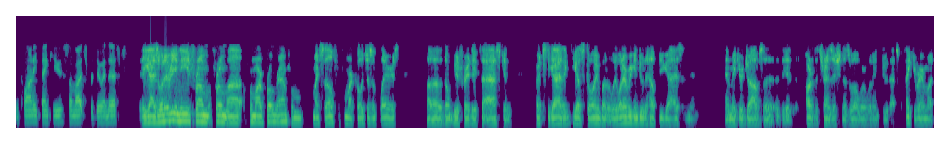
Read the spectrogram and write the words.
And Kalani, thank you so much for doing this. Hey guys, whatever you need from from uh, from our program, from myself, from our coaches and players, uh, don't be afraid to, to ask. And Brett's the guy to get us going. But whatever we can do to help you guys and and, and make your jobs a, a part of the transition as well, we're willing to do that. So thank you very much.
